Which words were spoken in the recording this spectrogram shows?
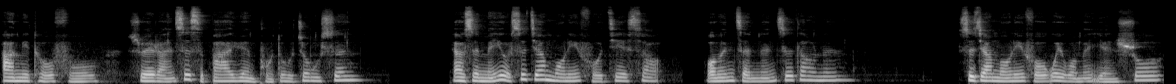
阿弥陀佛，虽然四十八愿普度众生，要是没有释迦牟尼佛介绍，我们怎能知道呢？释迦牟尼佛为我们演说，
